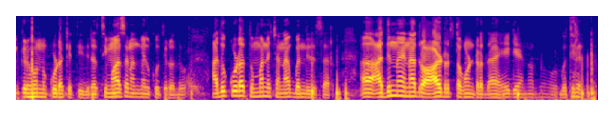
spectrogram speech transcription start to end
ವಿಗ್ರಹವನ್ನು ಕೂಡ ಕೆತ್ತಿದ್ದೀರಾ? ಸಿಂಹಾಸನದ ಮೇಲೆ ಕೂತಿರೋದು. ಅದು ಕೂಡ ತುಂಬಾ ಚೆನ್ನಾಗಿ ಬಂದಿದೆ ಸರ್. ಅದನ್ನು ಏನಾದರೂ ಆರ್ಡರ್ ತೊಗೊಂಡ್ರದ ಹೇಗೆ ಅನ್ನೋದು ಗೊತ್ತಿಲ್ಲ ಸರ್.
